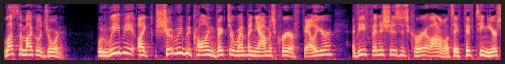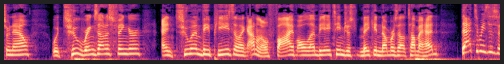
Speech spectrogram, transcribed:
less than Michael Jordan. Would we be like, should we be calling Victor Wembanyama's career a failure if he finishes his career, I don't know, let's say 15 years from now with two rings on his finger and two MVPs and like, I don't know, five all NBA teams just making numbers out of the top of my head? That to me is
